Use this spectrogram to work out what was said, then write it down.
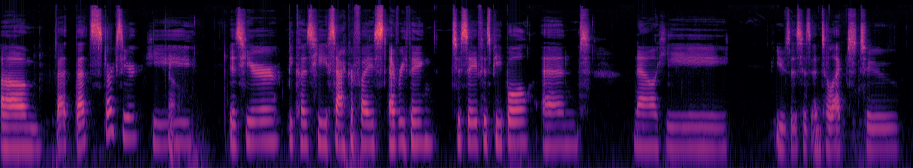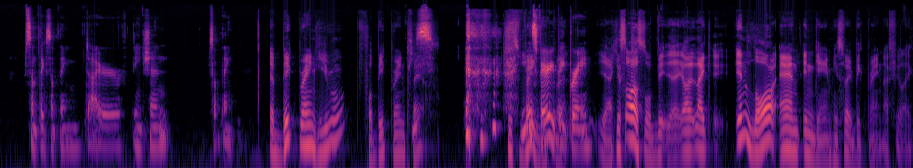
um, that that's Darkseer. He is here because he sacrificed everything to save his people, and now he uses his intellect to something something dire ancient something. A big brain hero for big brain players. He's, he is very brain. big brain. Yeah, he's also big, uh, like in lore and in game. He's very big brain. I feel like.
